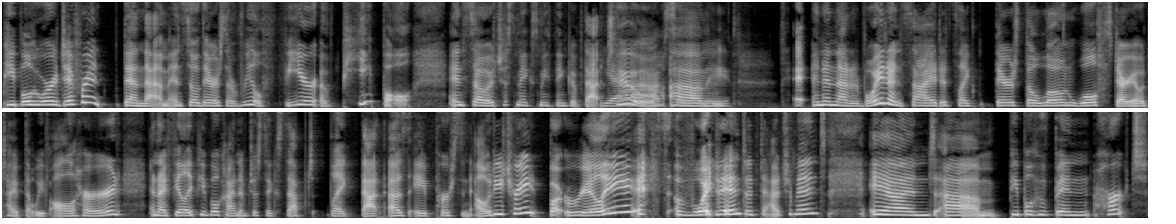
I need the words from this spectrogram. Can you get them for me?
people who are different than them. And so there's a real fear of people. And so it just makes me think of that Yeah, too. absolutely. Um, and in that avoidance side, it's like there's the lone wolf stereotype that we've all heard. And I feel like people kind of just accept like that as a personality trait, but really it's avoidant attachment and um, people who've been hurt,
